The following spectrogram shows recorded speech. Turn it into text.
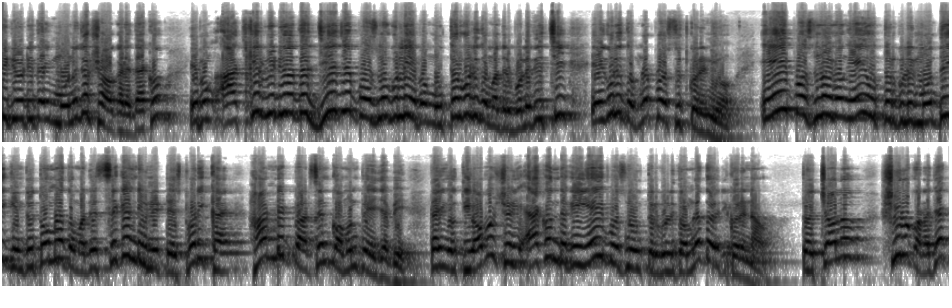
ভিডিওটি তাই মনোযোগ সহকারে দেখো এবং আজকের ভিডিওতে যে যে প্রশ্নগুলি এবং উত্তরগুলি তোমাদের বলে দিচ্ছি, এগুলি তোমরা প্রস্তুত করে নিও। এই প্রশ্ন এবং এই উত্তরগুলির মধ্যেই কিন্তু তোমরা তোমাদের সেকেন্ড ইউনিট টেস্ট পরীক্ষায় হান্ড্রেড পার্সেন্ট কমন পেয়ে যাবে। তাই অতি অবশ্যই এখন থেকেই এই প্রশ্ন উত্তরগুলি তোমরা তৈরি করে নাও। তো চলো শুরু করা যাক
